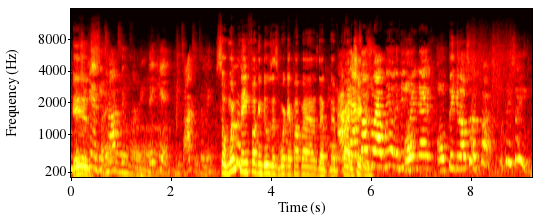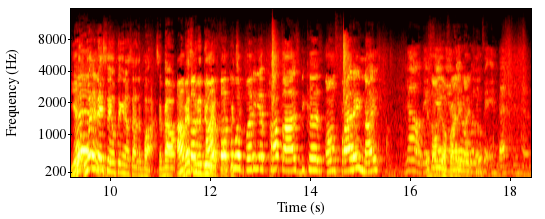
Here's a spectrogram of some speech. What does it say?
But you can't be toxic for me. They can't be toxic to me. so women ain't fucking dudes that work at Popeyes that, that I fry mean, the I chicken. told you I will if you On, bring that. on thinking outside the box. What they say? Yeah. What, what did they say on Thinking Outside the Box about I'm, messing fuck, with a dude I'm that fuck fucking with with Buddy at Popeyes because on Friday night. No, they It's said only on that Friday they were night, willing though. to invest in him.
